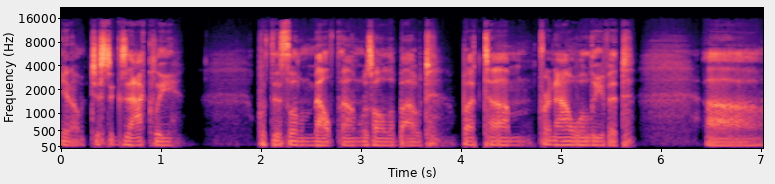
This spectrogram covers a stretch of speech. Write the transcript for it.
you know just exactly what this little meltdown was all about. But um for now we'll leave it uh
